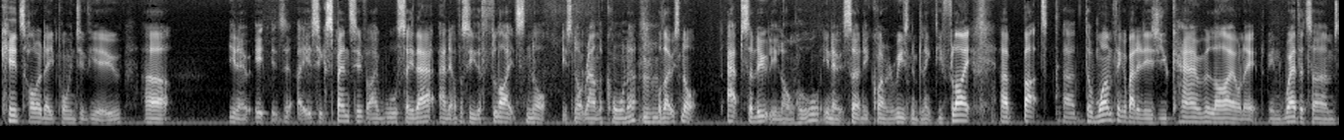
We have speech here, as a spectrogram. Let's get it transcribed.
kids' holiday point of view, uh, you know, it, it's it's expensive. I will say that, and obviously the flight's not it's not round the corner. Although it's not absolutely long haul, you know, it's certainly quite a reasonably lengthy flight. Uh, but uh, the one thing about it is you can rely on it in weather terms.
